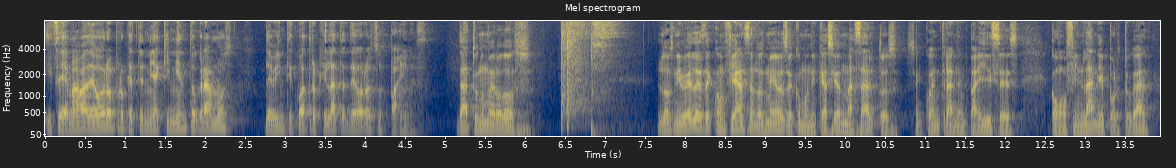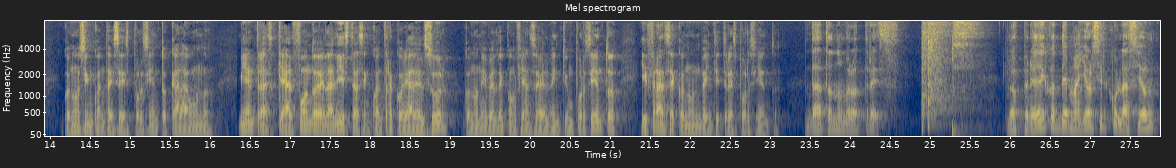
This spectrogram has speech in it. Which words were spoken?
y se llamaba de oro porque tenía 500 gramos de 24 quilates de oro en sus páginas. Dato número 2. Los niveles de confianza en los medios de comunicación más altos se encuentran en países como Finlandia y Portugal, con un 56% cada uno, mientras que al fondo de la lista se encuentra Corea del Sur, con un nivel de confianza del 21%, y Francia con un 23%. Dato número 3. Los periódicos de mayor circulación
